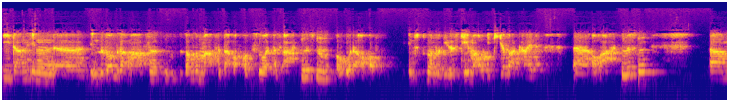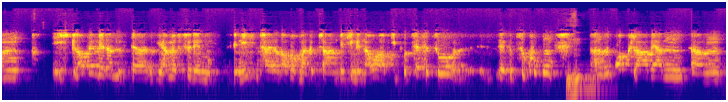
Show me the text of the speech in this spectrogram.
die dann in, äh, in besonderer Maße, in besonderem Maße darauf auf so etwas achten müssen oder auch auf insbesondere dieses Thema Auditierbarkeit äh, auch achten müssen. Ähm, ich glaube, wenn wir dann, äh, wir haben ja für den, für den nächsten Teil dann auch nochmal geplant, ein bisschen genauer auf die Prozesse zu, äh, zu gucken, mhm. dann wird auch klar werden, ähm,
